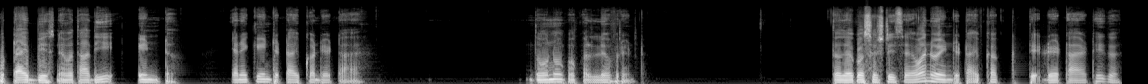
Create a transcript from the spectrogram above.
तो टाइप भी इसने बता दी इंट यानी कि इंट टाइप का डेटा है। दोनों को कर लो प्रिंट तो देखो 67 सेवन इंट टाइप का डेटा है, ठीक है?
